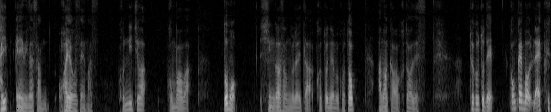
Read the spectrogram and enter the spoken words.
はい、えー、皆さんおはようございます。こんにちは、こんばんは。どうも、シンガーソングライター、ことにゃむこと、天川ことわです。ということで、今回もレク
